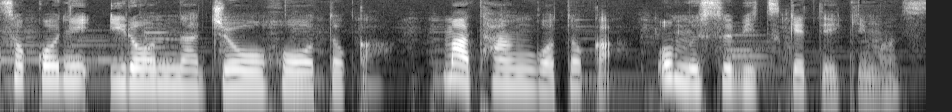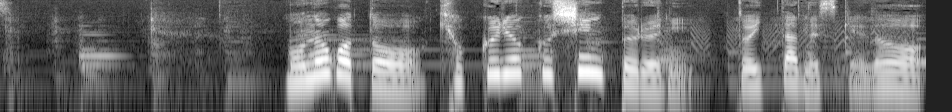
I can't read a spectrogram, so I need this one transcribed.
そこにいろんな情報とか、まあ、単語とかを結びつけていきます。物事を極力シンプルにと言ったんですけど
